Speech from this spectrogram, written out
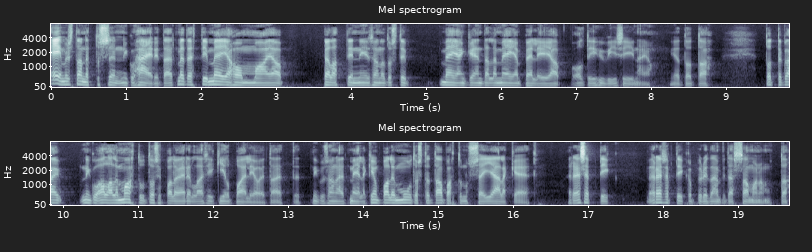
ei me sitten annettu sen niin kuin häiritä. Et me tehtiin meidän hommaa ja pelattiin niin sanotusti meidän kentällä meidän peliin ja oltiin hyviä siinä. Ja, ja tota, totta kai niin kuin alalle mahtuu tosi paljon erilaisia kilpailijoita. Et, et, niin kuin sanoin, että meilläkin on paljon muutosta tapahtunut sen jälkeen. Et reseptiikka, reseptiikka pyritään pitää samana, mutta,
